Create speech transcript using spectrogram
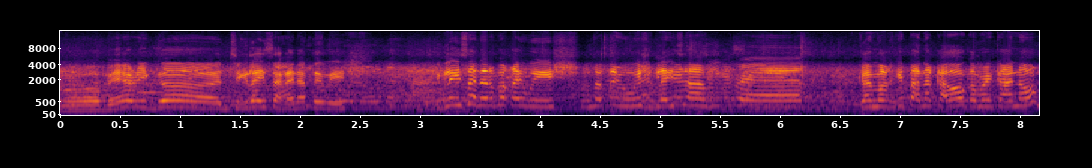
Oh, very good. Si Glaysa kay nato wish. Si Glaysa na ba kay wish? Unsa yung wish Glaysa? Secret! Kay makakita na ka og Amerikano?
